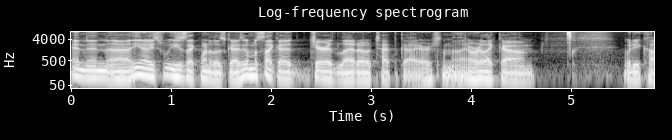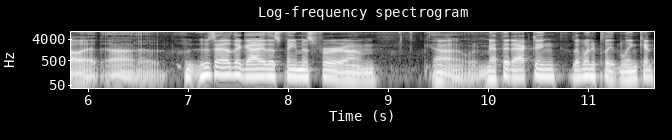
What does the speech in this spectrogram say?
and then uh, you know he's he's like one of those guys, almost like a Jared Leto type guy or something, like, or like um, what do you call it? Uh, who's that other guy that's famous for um, uh, method acting? The one who played Lincoln.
